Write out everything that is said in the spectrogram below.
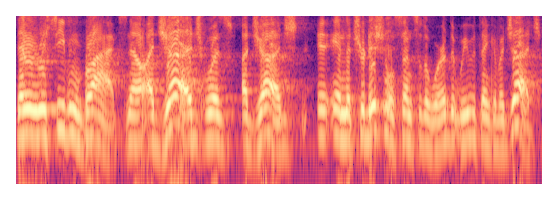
They were receiving bribes. Now, a judge was a judge in the traditional sense of the word that we would think of a judge.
